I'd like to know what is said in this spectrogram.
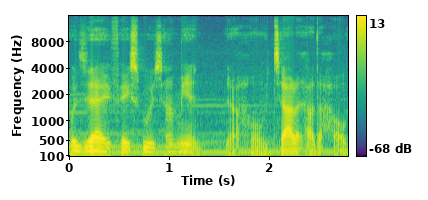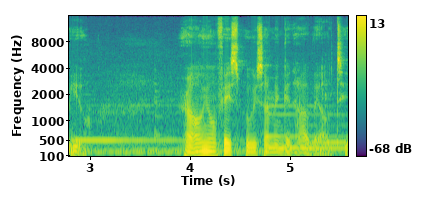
我在 Facebook 上面，然后加了她的好友，然后用 Facebook 上面跟她聊天，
